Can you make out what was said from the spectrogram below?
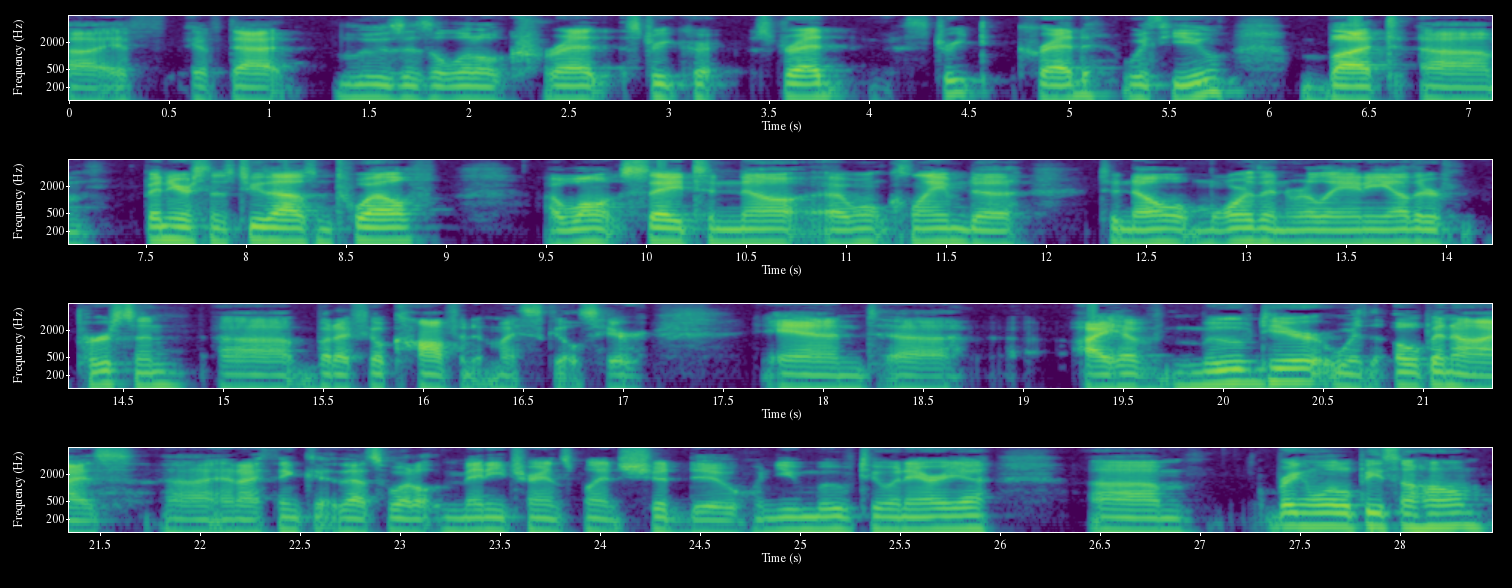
uh, if if that loses a little cred street cred street cred with you, but um, been here since 2012. I won't say to know. I won't claim to to know more than really any other person, uh, but I feel confident in my skills here, and uh, I have moved here with open eyes, uh, and I think that's what many transplants should do. When you move to an area, um, bring a little piece of home,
